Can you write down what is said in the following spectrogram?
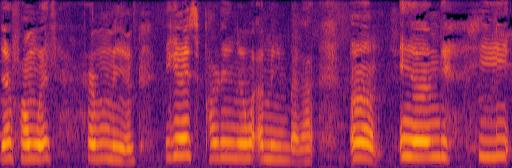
the phone with her man. You guys probably know what I mean by that. Um, and he,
